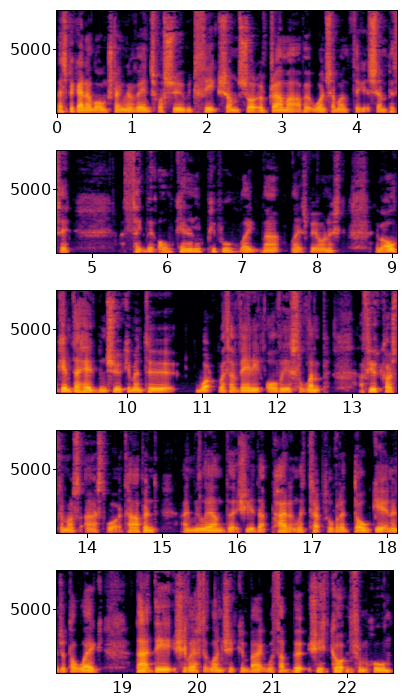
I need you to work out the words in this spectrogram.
This began a long string of events where Sue would fake some sort of drama about once a month to get sympathy. I think we all kind of know people like that. Let's be honest. It all came to a head when Sue came into work with a very obvious limp. A few customers asked what had happened, and we learned that she had apparently tripped over a dog gate and injured her leg. That day, she left at lunch and came back with a boot she'd gotten from home.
